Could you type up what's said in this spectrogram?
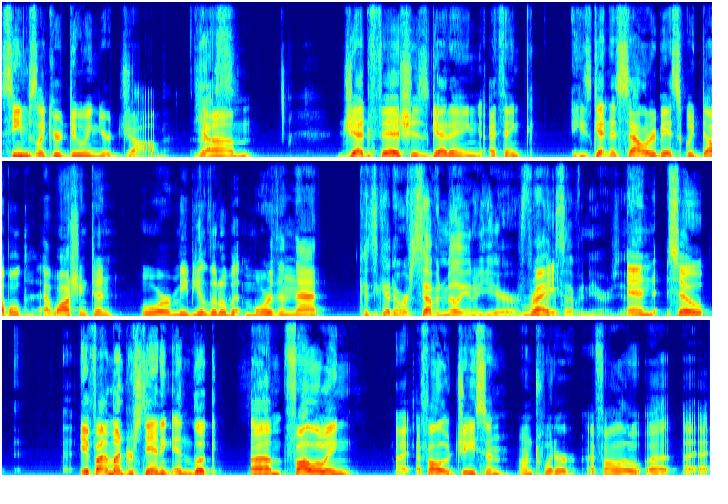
Seems like you're doing your job. Yes. Um Jedd Fisch is getting I think he's getting his salary basically doubled at Washington or maybe a little bit more than that. Because he's getting over seven million a year for Right. like seven years. Yeah. And so, if I'm understanding, and look, um, following, I, I follow Jason on Twitter. I follow, uh, I, I-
